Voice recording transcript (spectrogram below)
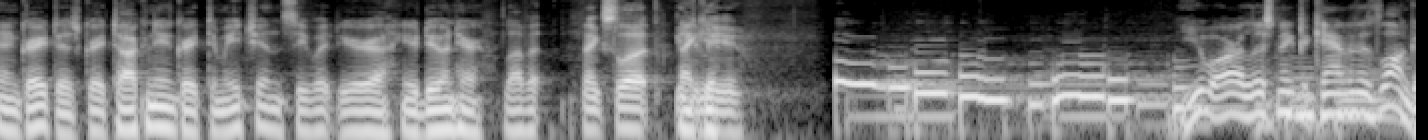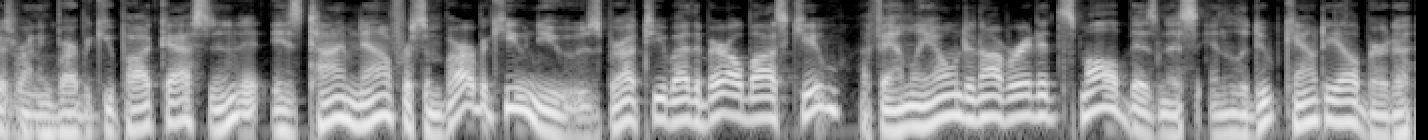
and great, it was great talking to you. and Great to meet you and see what you're uh, you're doing here. Love it. Thanks a lot. Good Thank to you. meet you. You are listening to Canada's longest running barbecue podcast, and it is time now for some barbecue news brought to you by the Barrel Boss Q, a family owned and operated small business in Leduc County, Alberta,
